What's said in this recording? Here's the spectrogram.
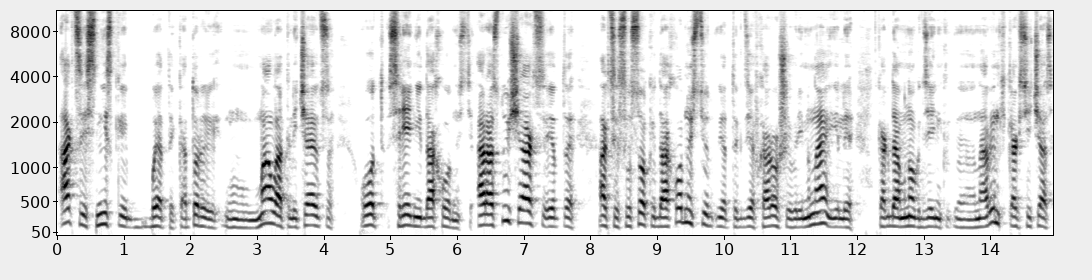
акции с низкой бетой, которые мало отличаются от средней доходности. А растущие акции – это акции с высокой доходностью, это где в хорошие времена или когда много денег э, на рынке, как сейчас,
